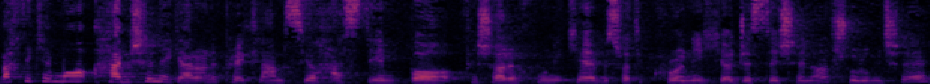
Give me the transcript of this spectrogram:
وقتی که ما همیشه نگران پره‌اکلامپسیا هستیم با فشار خونی که به صورت کرونیک یا gestational شروع میشه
